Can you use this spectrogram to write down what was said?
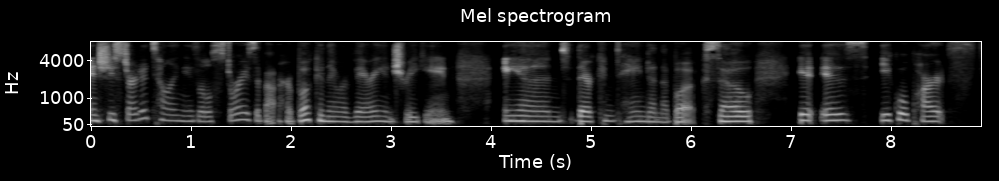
And she started telling these little stories about her book, and they were very intriguing. And they're contained in the book. So it is equal parts.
